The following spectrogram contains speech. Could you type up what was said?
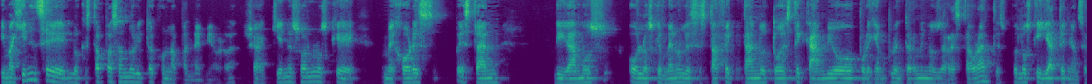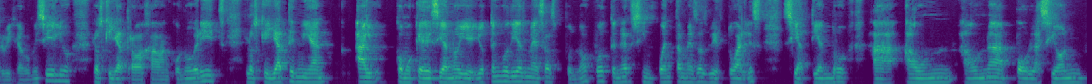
Imagínense lo que está pasando ahorita con la pandemia, ¿verdad? O sea, ¿quiénes son los que mejores están, digamos, o los que menos les está afectando todo este cambio, por ejemplo, en términos de restaurantes? Pues los que ya tenían servicio a domicilio, los que ya trabajaban con Uber Eats, los que ya tenían algo como que decían, oye, yo tengo 10 mesas, pues no, puedo tener 50 mesas virtuales si atiendo a, a, un, a una población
